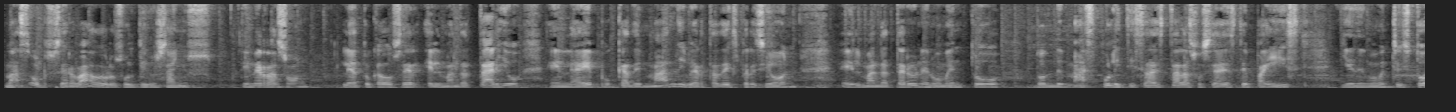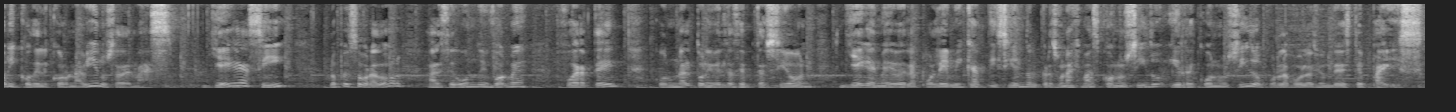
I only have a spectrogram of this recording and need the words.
más observado de los últimos años. Tiene razón, le ha tocado ser el mandatario en la época de más libertad de expresión, el mandatario en el momento donde más politizada está la sociedad de este país y en el momento histórico del coronavirus además. Llega así López Obrador, al segundo informe fuerte, con un alto nivel de aceptación, llega en medio de la polémica y siendo el personaje más conocido y reconocido por la población de este país.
